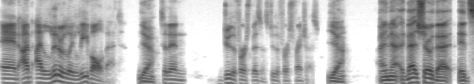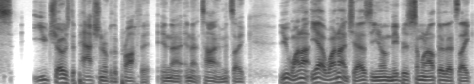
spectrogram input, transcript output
and I'm I literally leave all that. Yeah. To then do the first business, do the first franchise. Yeah, and that, that showed that it's you chose the passion over the profit in that in that time. It's like you why not? Yeah, why not, Chaz? You know, maybe there's someone out there that's like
